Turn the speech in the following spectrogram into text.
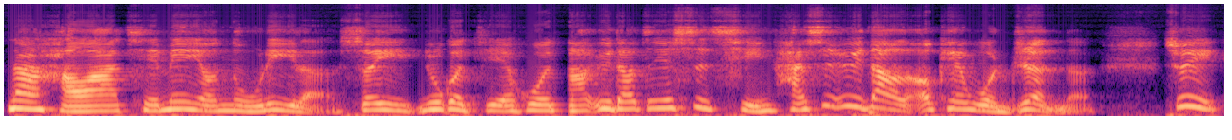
那好啊，前面有努力了，所以如果结婚然后遇到这些事情，还是遇到了，OK，我认了。所以。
